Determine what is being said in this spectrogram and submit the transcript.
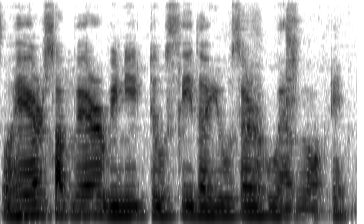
So here somewhere we need to see the user who has logged in.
